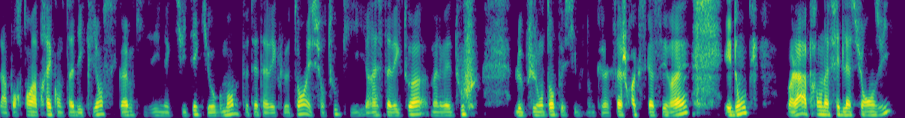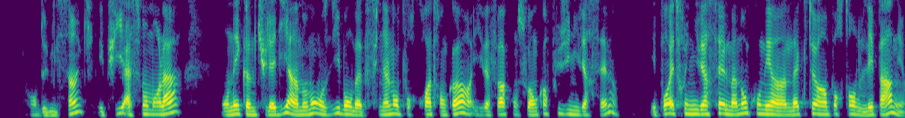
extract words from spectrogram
l'important après quand tu as des clients, c'est quand même qu'ils aient une activité qui augmente peut-être avec le temps et surtout qu'ils restent avec toi malgré tout le plus longtemps possible. Donc euh, ça je crois que c'est assez vrai. Et donc voilà, après on a fait de l'assurance vie en 2005 et puis à ce moment-là, on est, comme tu l'as dit, à un moment, on se dit, bon, bah, finalement, pour croître encore, il va falloir qu'on soit encore plus universel. Et pour être universel, maintenant qu'on est un acteur important de l'épargne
